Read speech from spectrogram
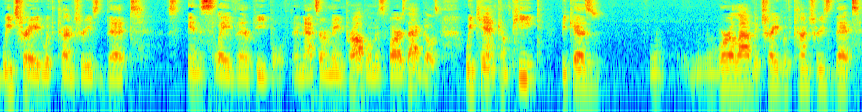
we trade with countries that enslave their people, and that's our main problem as far as that goes. We can't compete because we're allowed to trade with countries that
